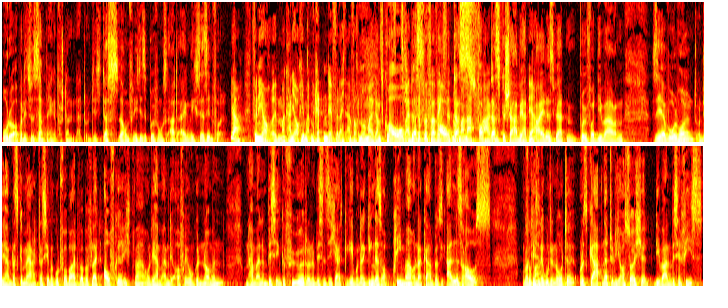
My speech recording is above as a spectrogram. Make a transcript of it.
oder ob er die Zusammenhänge verstanden hat. Und das, darum finde ich diese Prüfungsart eigentlich sehr sinnvoll. Ja, finde ich auch. Man kann ja auch jemanden retten, der vielleicht einfach nur mal ganz kurz auch zwei Begriffe das, verwechselt, nochmal nachfragen. Auch das geschah. Wir hatten ja. beides. Wir hatten Prüfer, die waren sehr wohlwollend und die haben das gemerkt, dass jemand gut vorbereitet war, aber vielleicht aufgeregt war und die haben einem die Aufregung genommen und haben einem ein bisschen geführt und ein bisschen Sicherheit gegeben und dann ging das auch prima und dann kam plötzlich alles raus und man Super. kriegte eine gute Note und es gab natürlich auch solche, die waren ein bisschen fies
